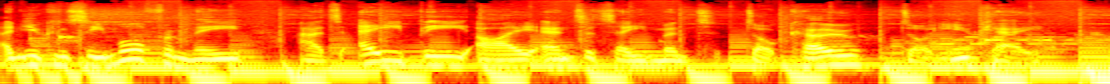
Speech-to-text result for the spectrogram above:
and you can see more from me at abientertainment.co.uk.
